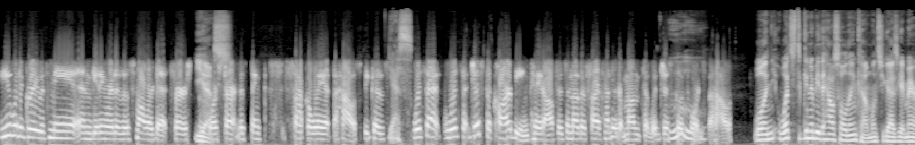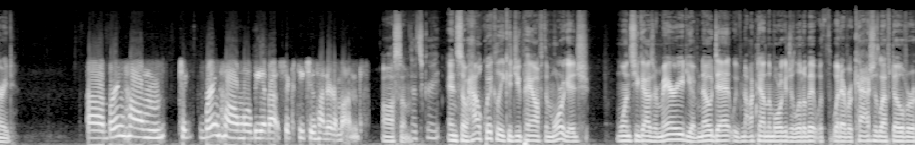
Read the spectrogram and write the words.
you would agree with me in getting rid of the smaller debt first before Yes. starting to think suck away at the house because Yes. with that with that, just the car being paid off is another five hundred a month that would just go towards the house. Well, and what's going to be the household income once you guys get married? Uh, bring home to bring home will be about sixty two hundred a month. Awesome. That's great. And so, how quickly could you pay off the mortgage once you guys are married, you have no debt, we've knocked down the mortgage a little bit with whatever cash is left over.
